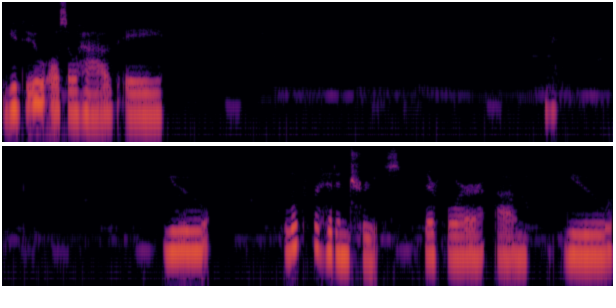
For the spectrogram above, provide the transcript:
you do also have a you look for hidden truths. Therefore, um, you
